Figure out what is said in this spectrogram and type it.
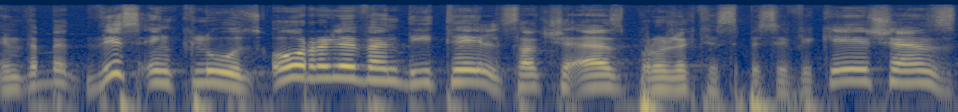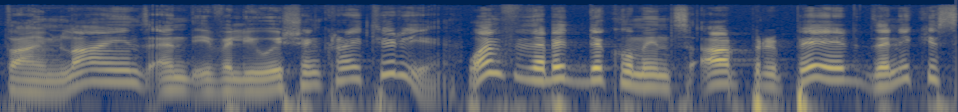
in the bid. This includes all relevant details such as project specifications timelines and evaluation criteria once the bid documents are prepared the next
